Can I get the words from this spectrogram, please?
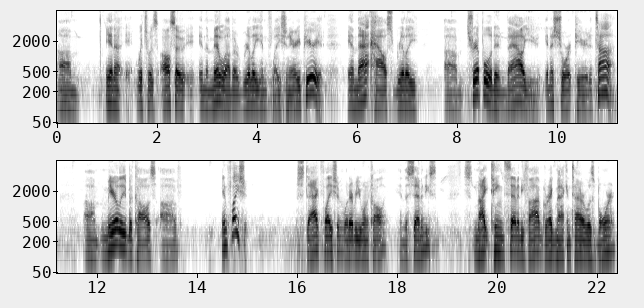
um, in a which was also in the middle of a really inflationary period, and that house really um, tripled in value in a short period of time, um, merely because of inflation, stagflation, whatever you want to call it, in the seventies. 1975, Greg McIntyre was born,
